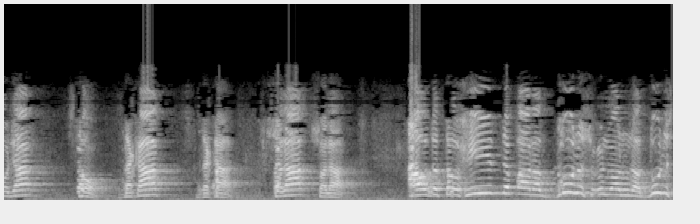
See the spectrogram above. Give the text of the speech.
روزه سو زکات زکات صلات صلات او د توحید د پاره دولس عنوانونه دولس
